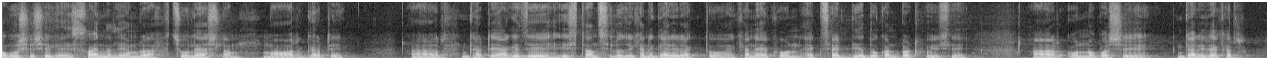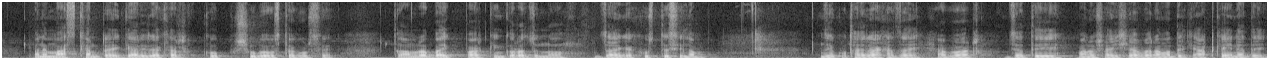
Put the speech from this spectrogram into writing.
অবশেষে গাইস ফাইনালি আমরা চলে আসলাম মাওয়ার ঘাটে। আর ঘাটে আগে যে স্টান ছিল যেখানে গাড়ি রাখতো, এখানে এখন এক সাইড দিয়ে দোকানপাট হয়েছে। আর অন্য পাশে গাড়ি রাখার মানে মাঝখানটায় গাড়ি রাখার খুব সুব্যবস্থা করছে। তো আমরা বাইক পার্কিং করার জন্য জায়গা খুঁজতেছিলাম যে কোথায় রাখা যায়। আবার যাতে মানুষ আইসে আবার আমাদেরকে আটকাই না দেয়।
